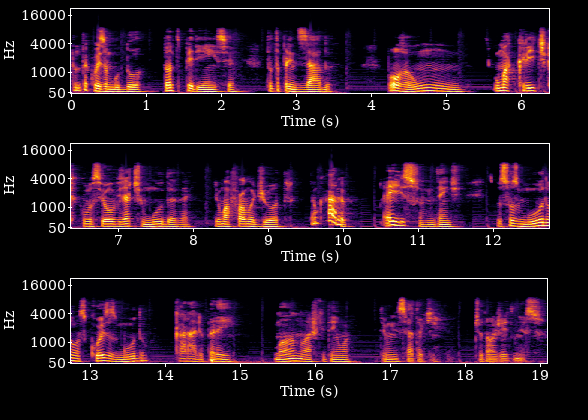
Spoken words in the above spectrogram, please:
Tanta coisa mudou, tanta experiência, tanto aprendizado. Porra, um uma crítica que você ouve já te muda, velho, de uma forma ou de outra. Então, cara, é isso, entende? As pessoas mudam, as coisas mudam. Caralho, peraí. Mano, acho que tem uma tem um inseto aqui. Deixa eu dar um jeito nisso.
